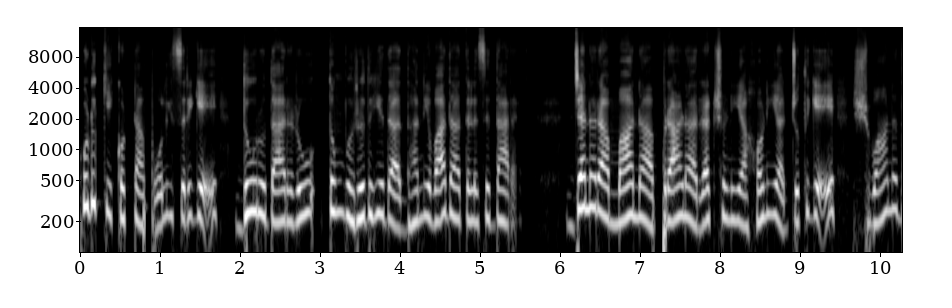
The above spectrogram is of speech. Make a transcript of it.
ಹುಡುಕಿ ಕೊಟ್ಟ ಪೊಲೀಸರಿಗೆ ದೂರುದಾರರು ತುಂಬು ಹೃದಯದ ಧನ್ಯವಾದ ತಿಳಿಸಿದ್ದಾರೆ. ಜನರ ಮಾನ, ಪ್ರಾಣ ರಕ್ಷಣೆಯ ಹೊಣೆಯ ಜೊತೆಗೆ ಶ್ವಾನದ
